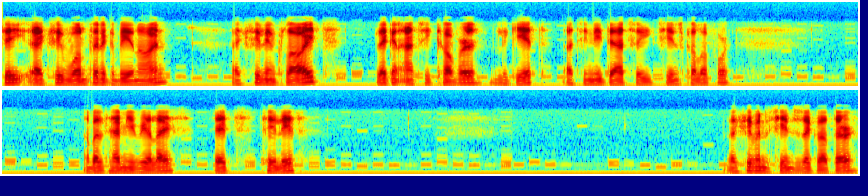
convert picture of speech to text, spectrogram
See, actually, one thing that could be annoying, like ceiling clouds, they can actually cover the gate that you need to actually change colour for. And by the time you realise, it's too late. Like, see when it changes like that there,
